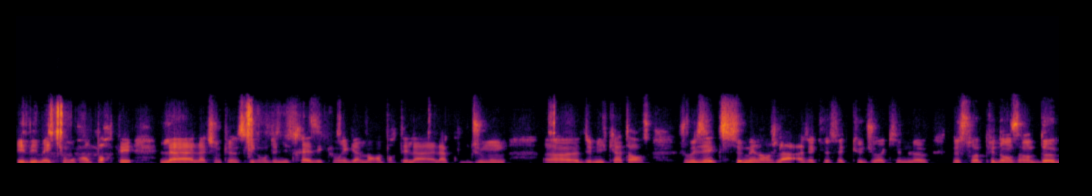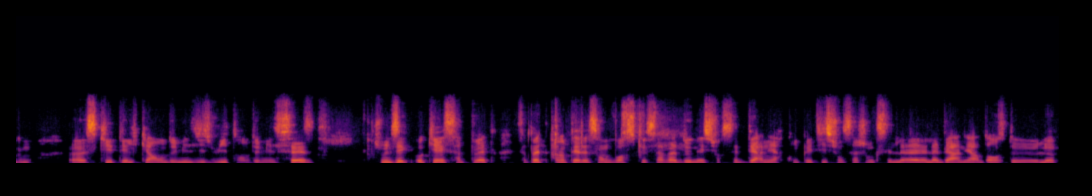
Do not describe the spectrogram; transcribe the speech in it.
et des mecs qui ont remporté la, Champions League en 2013 et qui ont également remporté la, Coupe du Monde euh, 2014. Je me disais que ce mélange-là, avec le fait que Joachim Löw ne soit plus dans un dogme, euh, ce qui était le cas en 2018, en 2016, je me disais, ok, ça peut, être, ça peut être intéressant de voir ce que ça va donner sur cette dernière compétition, sachant que c'est la, dernière danse de Love.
